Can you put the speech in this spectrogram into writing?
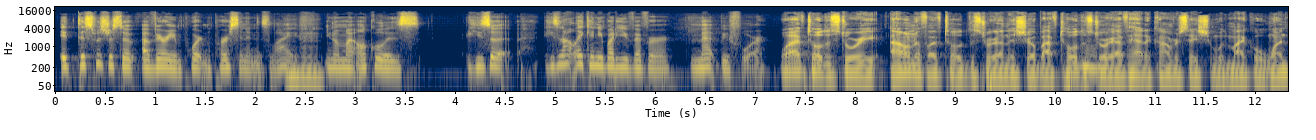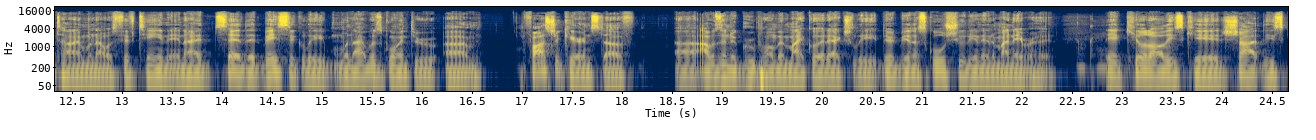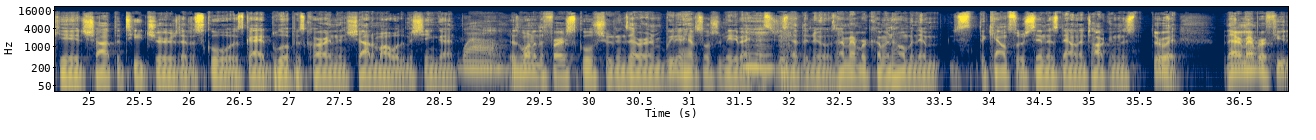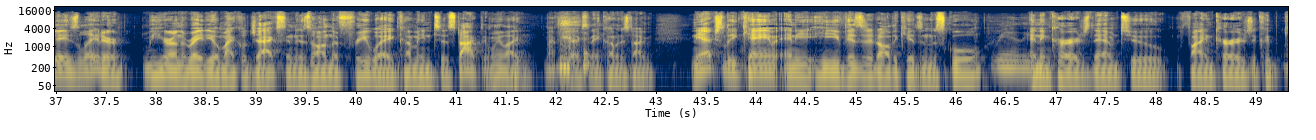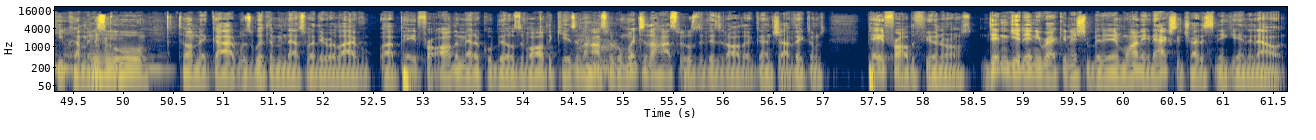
It this was just a, a very important person in his life. Mm-hmm. You know, my uncle is he's a he's not like anybody you've ever met before. Well, I've told the story. I don't know if I've told the story on this show, but I've told the hmm. story. I've had a conversation with Michael one time when I was 15, and I said that basically when I was going through um, foster care and stuff, uh, I was in a group home, and Michael had actually there had been a school shooting in my neighborhood. Okay. They had killed all these kids, shot these kids, shot the teachers at a school. This guy had blew up his car and then shot them all with a machine gun. Wow. It was one of the first school shootings ever, and we didn't have social media back then, so we just had the news. I remember coming home and then the counselor sitting us down and talking us through it. And I remember a few days later, we hear on the radio Michael Jackson is on the freeway coming to Stockton. We're like, Michael Jackson ain't coming to Stockton. And he actually came and he, he visited all the kids in the school Really? and encouraged them to find courage to keep keep mm-hmm. coming to mm-hmm. school. Mm-hmm. Told them that God was with them and that's why they were alive. Uh, paid for all the medical bills of all the kids in the hospital. Went to the hospitals to visit all the gunshot victims. Paid for all the funerals. Didn't get any recognition, but didn't want it. Actually, tried to sneak in and out.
